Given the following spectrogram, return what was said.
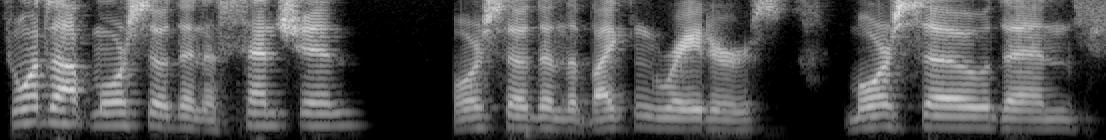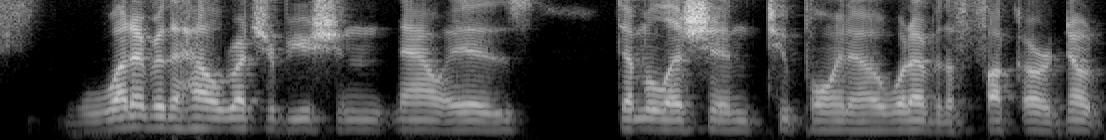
If you want to talk more so than Ascension, more so than the Viking Raiders, more so than whatever the hell Retribution now is, Demolition 2.0, whatever the fuck, or no,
